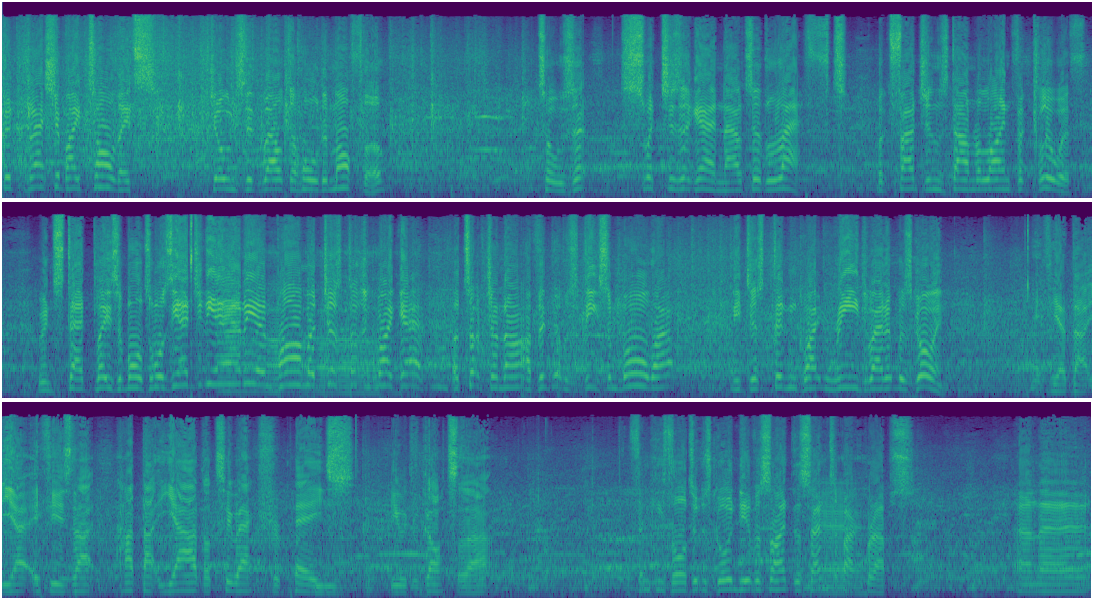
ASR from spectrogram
Good pressure by Tollitz. Jones did well to hold him off though. Tozer switches again now to the left. McFadzean's down the line for Cleworth, who instead plays the ball towards the edge of the area, and Palmer just doesn't quite get a touch on that. I think that was a decent ball. That he just didn't quite read where it was going. if he had that, yeah, if he's that had that yard or two extra pace, he would have got to that. I think he thought it was going the other side, the centre Yeah. back perhaps. And uh,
